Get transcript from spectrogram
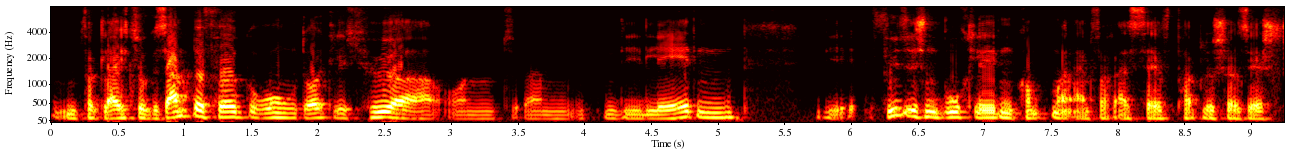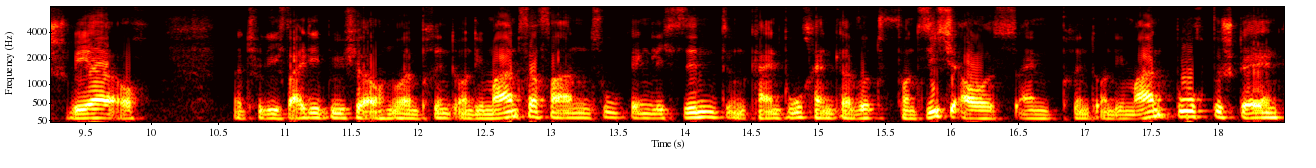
im Vergleich zur Gesamtbevölkerung deutlich höher. Und ähm, die Läden, die physischen Buchläden kommt man einfach als Self-Publisher sehr schwer, auch natürlich, weil die Bücher auch nur im Print-on-Demand-Verfahren zugänglich sind und kein Buchhändler wird von sich aus ein Print-on-Demand-Buch bestellen.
